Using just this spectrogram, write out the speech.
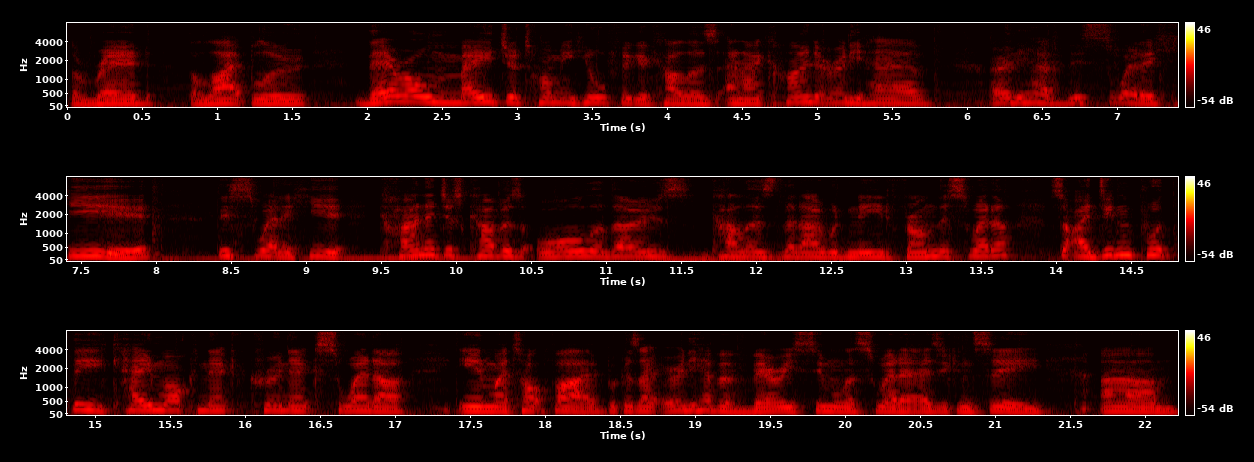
the red, the light blue, they're all major Tommy Hilfiger colors, and I kind of already have, I already have this sweater here. This sweater here kind of just covers all of those colors that I would need from this sweater. So I didn't put the K-Mock neck crew neck sweater in my top five because I already have a very similar sweater, as you can see. Um,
